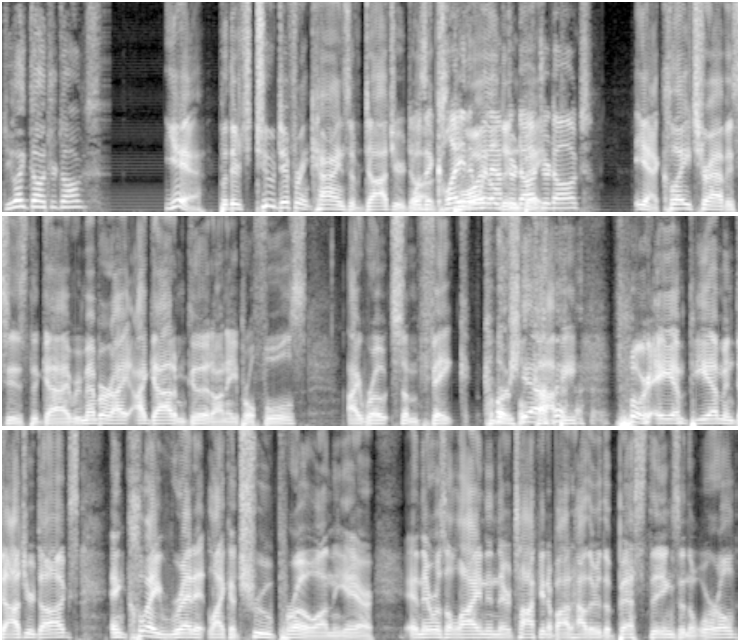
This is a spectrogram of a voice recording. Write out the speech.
Do you like Dodger dogs? Yeah, but there's two different kinds of Dodger dogs. Was it Clay that went after Dodger baked. dogs? Yeah, Clay Travis is the guy. Remember, I, I got him good on April Fools. I wrote some fake oh, commercial yeah. copy for AMPM and Dodger Dogs, and Clay read it like a true pro on the air. And there was a line in there talking about how they're the best things in the world.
